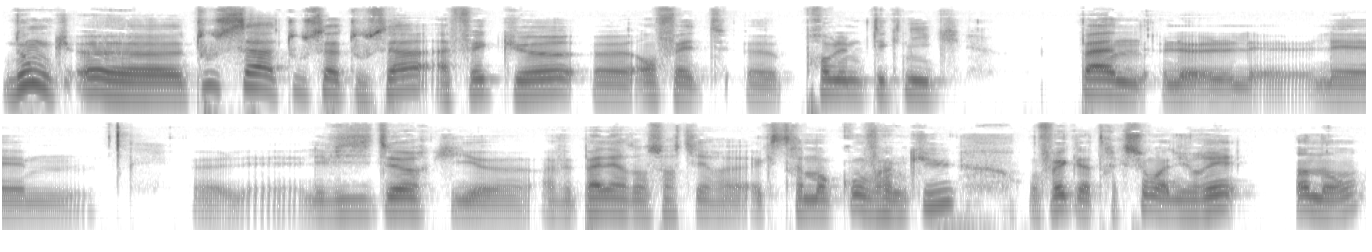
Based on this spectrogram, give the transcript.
Donc euh, tout ça, tout ça, tout ça a fait que, euh, en fait, problème technique, panne, le, le- les, les, les visiteurs qui avaient pas l'air d'en sortir extrêmement convaincus, ont fait que l'attraction a duré un an.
